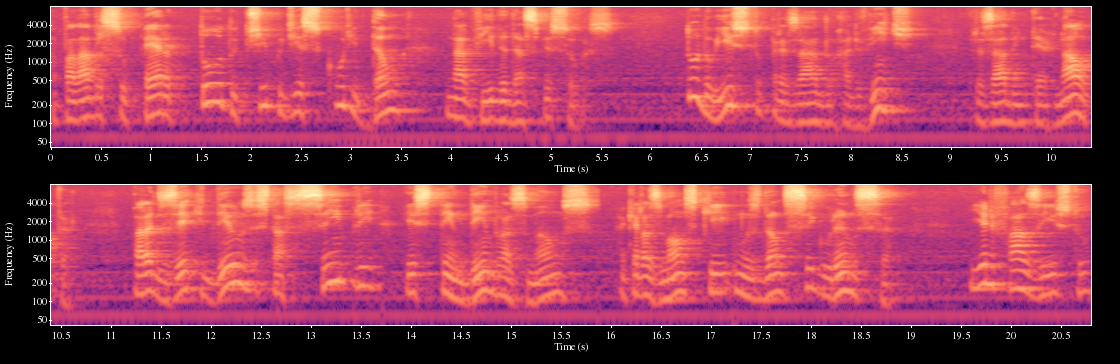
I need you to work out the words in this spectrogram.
A palavra supera todo tipo de escuridão na vida das pessoas. Tudo isto, prezado Rádio 20, prezado internauta, para dizer que Deus está sempre estendendo as mãos, aquelas mãos que nos dão segurança. E ele faz isto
